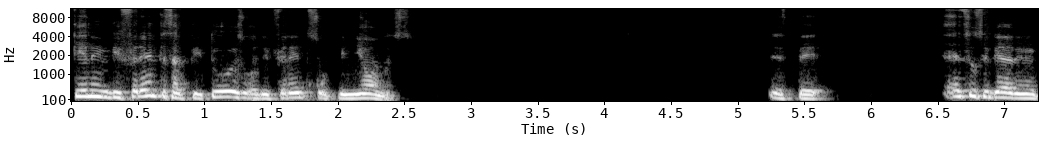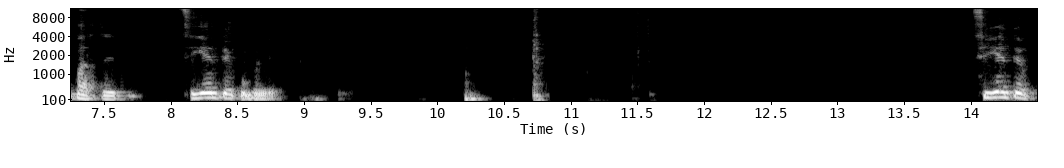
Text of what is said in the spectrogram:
tienen diferentes actitudes o diferentes opiniones. Este, eso sería de mi parte. Siguiente, compañero. Siguiente.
